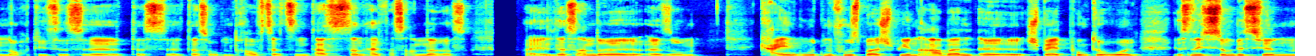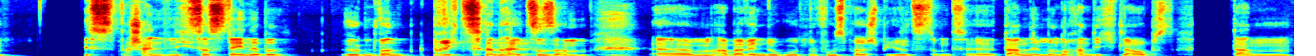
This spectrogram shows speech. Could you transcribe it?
noch dieses, äh, das, äh, das oben draufsetzen. Das ist dann halt was anderes. Weil das andere, also keinen guten Fußball spielen, aber äh, spät Punkte holen, ist nicht so ein bisschen ist wahrscheinlich nicht sustainable. Irgendwann bricht es dann halt zusammen. Ähm, aber wenn du guten Fußball spielst und äh, dann immer noch an dich glaubst, dann,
